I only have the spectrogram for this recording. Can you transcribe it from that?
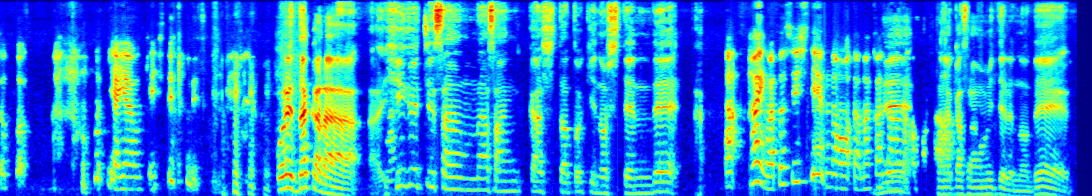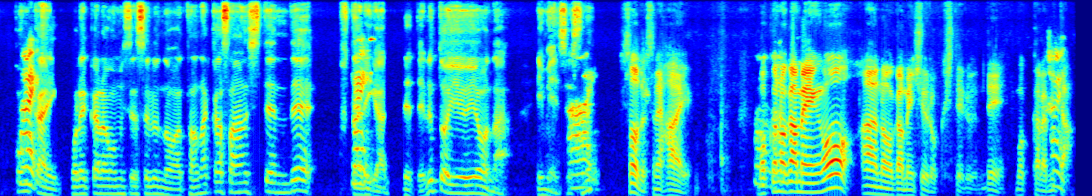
ちょっと、あの、やや受けしてたんですけど。これだから、樋口さんが参加した時の視点で、あ、はい、私視点の田中さんね。田中さんを見てるので、今はい回これからお見せするのは田中さん視点で2人が出てるというようなイメージですね。はい。そうですね。はい。僕の画面をあの画面収録してるんで、僕から見た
